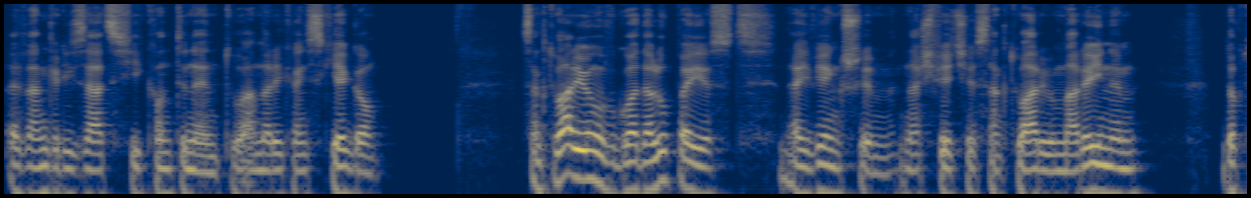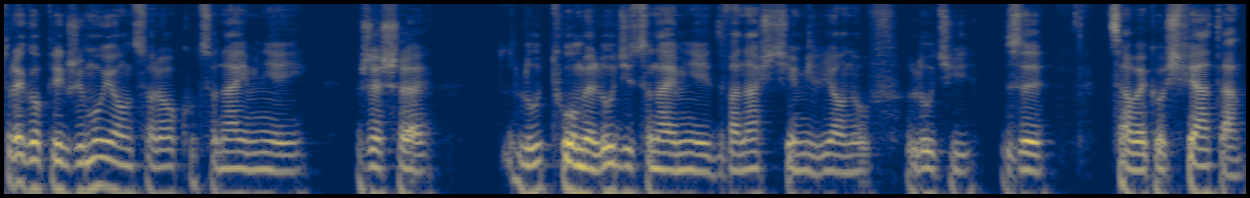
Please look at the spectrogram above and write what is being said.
ewangelizacji kontynentu amerykańskiego. Sanktuarium w Guadalupe jest największym na świecie sanktuarium maryjnym, do którego pielgrzymują co roku co najmniej rzesze tłumy ludzi, co najmniej 12 milionów ludzi z całego świata.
